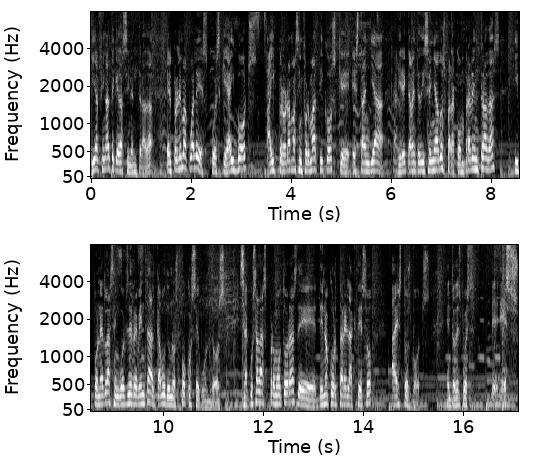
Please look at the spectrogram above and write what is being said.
y al final te quedas sin entrada. ¿El problema cuál es? Pues que hay bots, hay programas informáticos que están ya directamente diseñados para comprar entradas y ponerlas en webs de reventa al cabo de unos pocos segundos. Se acusa a las promotoras de, de no cortar el acceso a estos bots. Entonces, pues es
